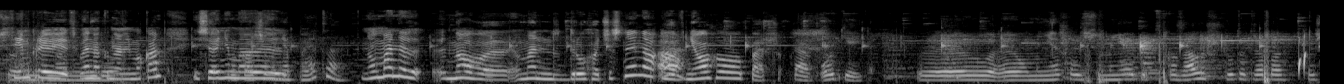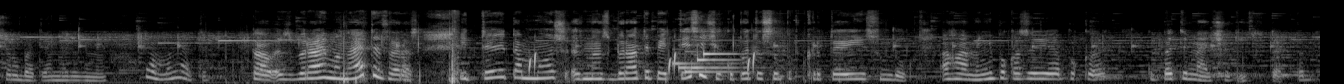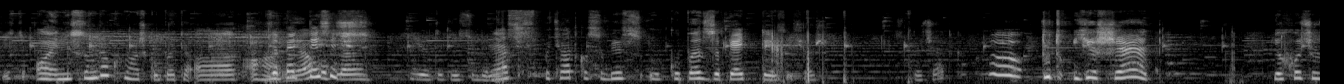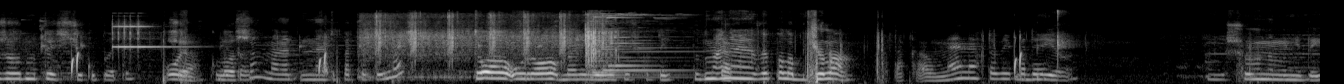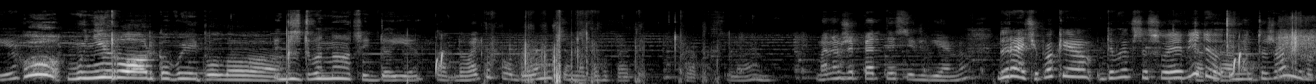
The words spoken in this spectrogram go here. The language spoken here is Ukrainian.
Всім привіт! Ви на каналі Макан. І сьогодні ми. Пета? Ну, у мене нова, у мене друга частина, а, в нього перша. Так, окей. Е, е, мені щось мені підказали, що тут треба щось робити, я не розумію. О, монети. Так, збираємо монети зараз, і ти там можеш назбирати 5 тисяч і купити супер крутий сундук. Ага, мені показує поки купити меч якийсь. Так, по 200. Ой, не сундук можеш купити, а Ага, за 5 я тисяч. купляю і такий собі Я меч. спочатку собі с- купив за 5 тисяч аж. Спочатку. О, тут є шет. Я хочу за одну тисячу купити. Ой, Все, класно. У мене не тепер такий меч. То уро, в мене є якийсь крутий. В мене випала бджола. Так, а в мене хто випаде? Біла. Що вона мені дає? О, мені рарка випала. X12 дає. Так, давайте подивимося на того пета. Так, глянь. У мене вже 5 тисяч гемів. До речі, поки я дивився своє відео Так, і монтажав його,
